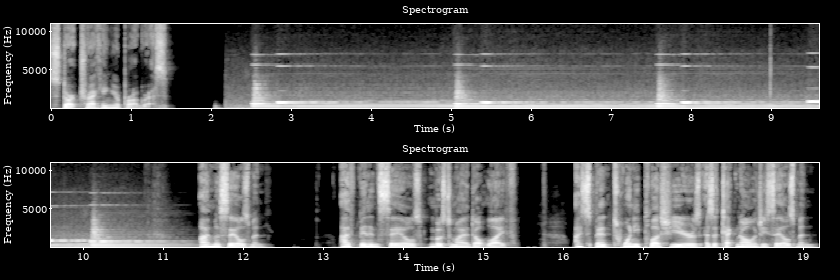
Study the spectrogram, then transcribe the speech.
start tracking your progress. I'm a salesman. I've been in sales most of my adult life. I spent 20 plus years as a technology salesman,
